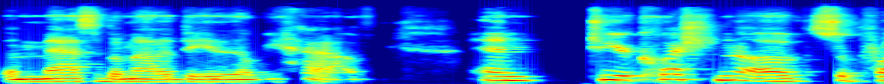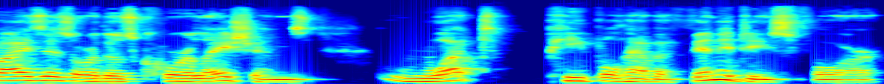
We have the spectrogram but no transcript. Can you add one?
the massive amount of data that we have. And to your question of surprises or those correlations, what people have affinities for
